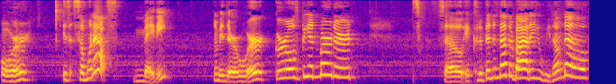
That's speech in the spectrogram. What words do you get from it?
Or is it someone else? Maybe. I mean, there were girls being murdered. So it could have been another body. We don't know.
